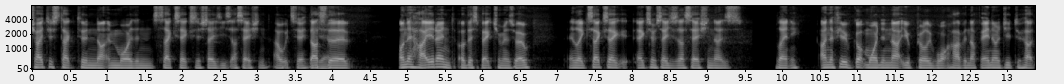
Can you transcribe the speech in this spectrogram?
try to stick to nothing more than six exercises a session i would say that's Yeah. the on the higher end of the spectrum as well and like six ex- exercises a session is plenty and if you've got more than that you probably won't have enough energy to hit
